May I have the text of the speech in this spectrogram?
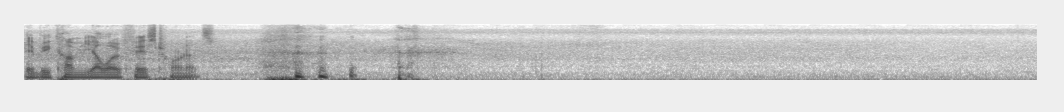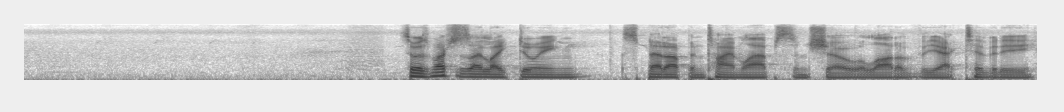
They become yellow-faced hornets. so as much as I like doing sped up and time lapse and show a lot of the activity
